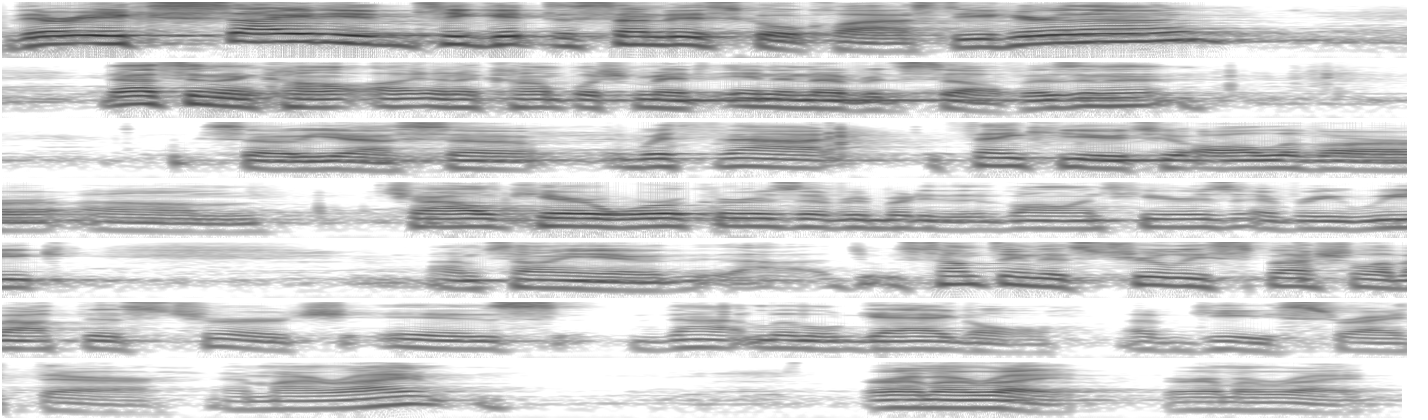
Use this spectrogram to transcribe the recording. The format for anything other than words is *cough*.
They're excited to get to Sunday school class. Do you hear that? That's an, an accomplishment in and of itself, isn't it? So, yeah, so with that, thank you to all of our um, child care workers, everybody that volunteers every week. I'm telling you, uh, something that's truly special about this church is that little gaggle of geese right there. Am I right? Or am I right? Or am I right?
